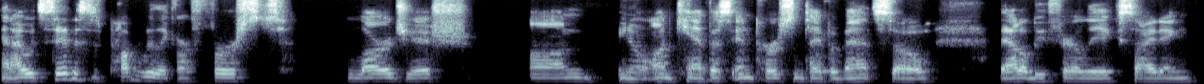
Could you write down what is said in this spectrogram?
And I would say this is probably like our first large-ish on you know on campus in-person type event. So that'll be fairly exciting.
